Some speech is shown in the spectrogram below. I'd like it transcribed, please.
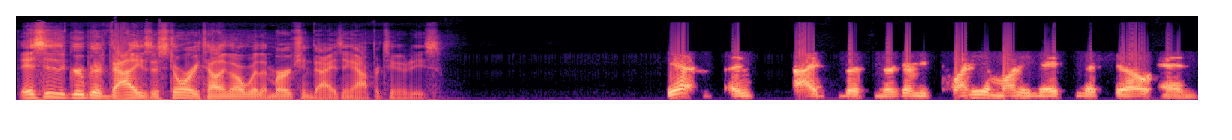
this is a group that values the storytelling over the merchandising opportunities. Yeah, and I listen. There's going to be plenty of money made from this show, and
